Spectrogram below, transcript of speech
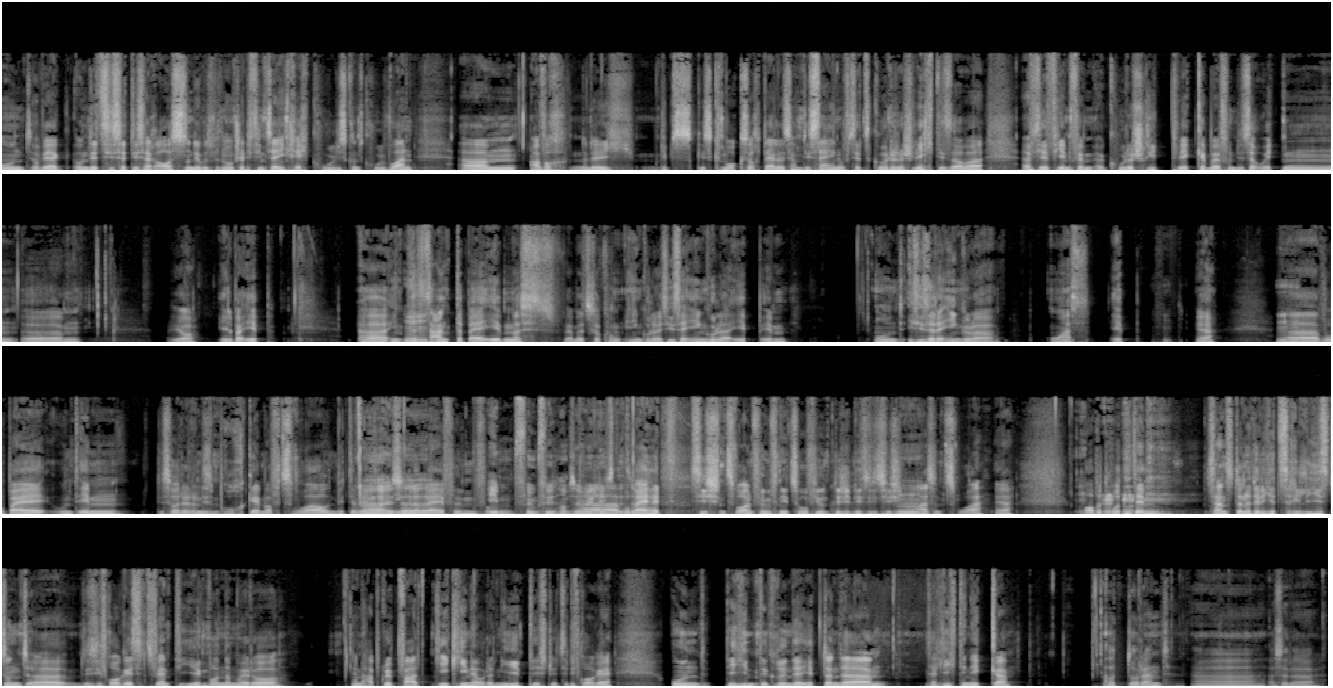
Und, und jetzt ist halt das heraus und ich habe es mir angeschaut. Ich finde es eigentlich recht cool, ist ganz cool geworden. Ähm, einfach, natürlich gibt's, ist Geschmackssache teilweise am Design, ob es jetzt gut oder schlecht ist, aber es ist auf jeden Fall ein cooler Schritt weg einmal von dieser alten, ähm, ja, Elba-App. Äh, interessant dabei eben, als, weil wir jetzt gesagt haben, Angular, es ist eine Angular-App eben und es ist eine Angular 1 App, ja, Mhm. äh, wobei, und eben, das hat ja dann diesen Bruch gegeben auf 2 und mittlerweile Ja, ist bei 5. Und, Eben, fünf haben sie released. äh, wobei halt zwischen 2 und 5 nicht so viel Unterschied ist wie zwischen Mhm. 1 und 2. Ja. Aber trotzdem sind sie da natürlich jetzt released und äh, die Frage ist, jetzt werden die irgendwann einmal da einen Upgrade-Pfad gehen können oder nicht, das stellt sich die Frage. Und die Hintergründe, habe dann der, der Lichtenecker hat dort, äh, also der,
